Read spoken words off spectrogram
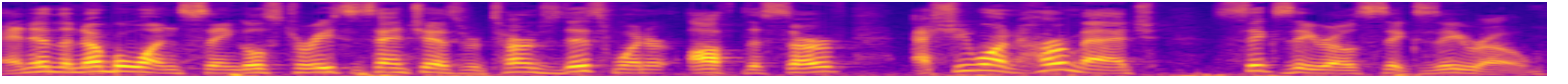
And in the number one singles, Teresa Sanchez returns this winner off the serve as she won her match 6 0 6 0.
